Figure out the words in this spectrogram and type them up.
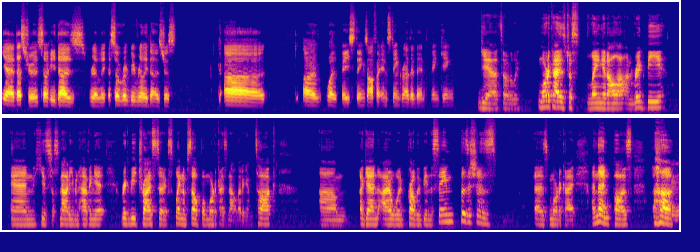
Yeah, that's true. So he does really. So Rigby really does just uh uh what base things off of instinct rather than thinking. Yeah, totally. Mordecai is just laying it all out on Rigby, and he's just not even having it. Rigby tries to explain himself, but Mordecai's not letting him talk. Um, again, I would probably be in the same position as as Mordecai. And then pause. Uh, Mhm.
